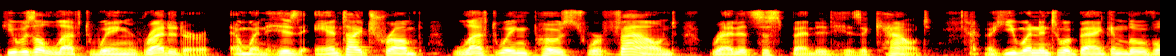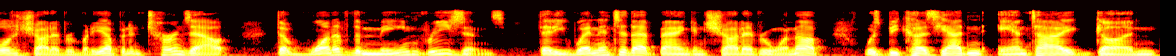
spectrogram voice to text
He was a left wing Redditor. And when his anti Trump left wing posts were found, Reddit suspended his account. He went into a bank in Louisville and shot everybody up. And it turns out that one of the main reasons that he went into that bank and shot everyone up was because he had an anti gun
